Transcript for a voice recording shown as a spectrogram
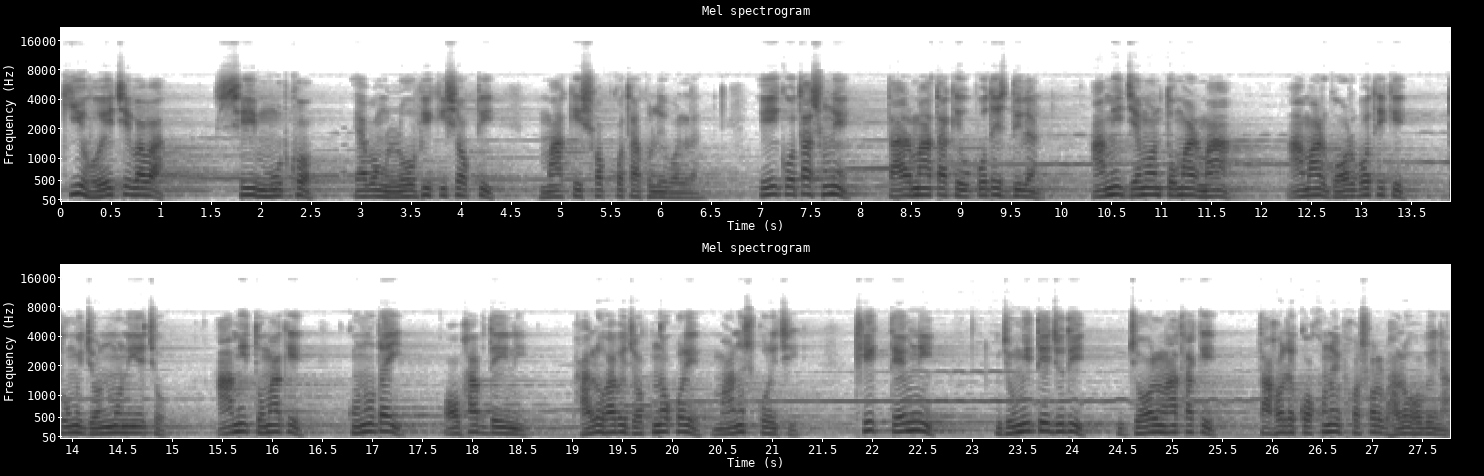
কি হয়েছে বাবা? সেই মূর্খ এবং লোভী কৃষকটি মাকে সব কথা খুলে বললেন। এই কথা শুনে তার মা তাকে উপদেশ দিলেন, আমি যেমন তোমার মা, আমার গর্ভ থেকে তুমি জন্ম নিয়েছ, আমি তোমাকে কোনোটাই অভাব দেইনি। ভালোভাবে যত্ন করে মানুষ করেছি। ঠিক তেমনি জমিতে যদি জল না থাকে, তাহলে কখনোই ফসল ভালো হবে না।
